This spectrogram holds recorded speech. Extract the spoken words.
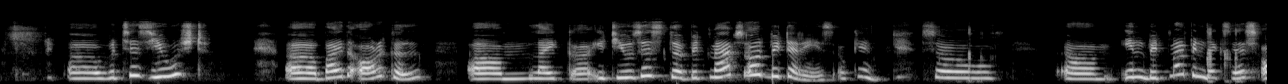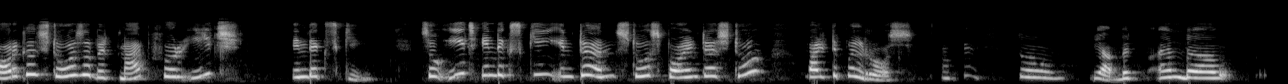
uh, which is used uh, by the Oracle um, like uh, it uses the bitmaps or bit arrays okay? So um, in bitmap indexes Oracle stores a bitmap for each index key so each index key in turn stores pointers to multiple rows. Okay. So yeah, but and uh,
